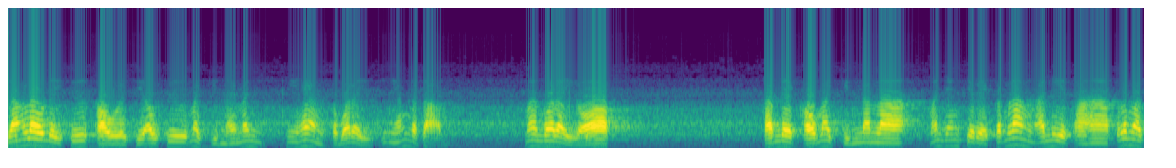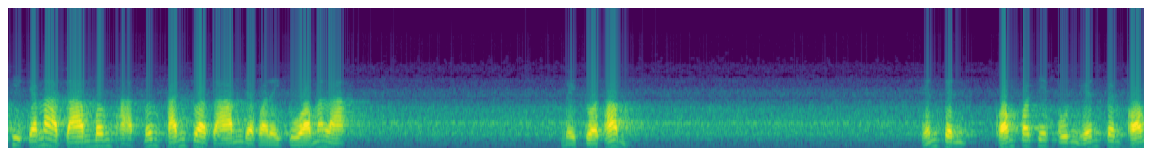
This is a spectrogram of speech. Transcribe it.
ยังเล่าได้ซื้อเขาเลยที่เอาซื้อไม่กินให้มันมีแห้งกับว่าไรที่ยังก็ตาม มันว่าอะไรหรอกคันได้เขาไม่กินนันละมันยังเจริญกำลังอันนี้ถ้าหากแล้วมาที่จะหน้าตามเบิ้งผาดเบิ้งขันตัวตามจะไปได้ตัวมันละ ได้ตัวทำเห็นเป็นของปฏิปุลเห็นเป็นของ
